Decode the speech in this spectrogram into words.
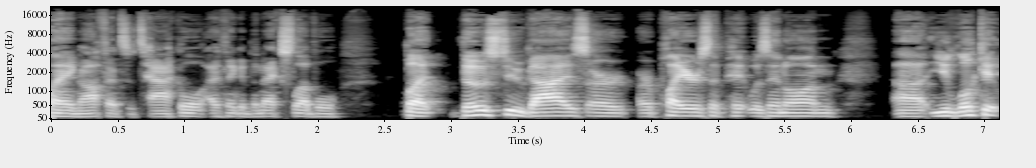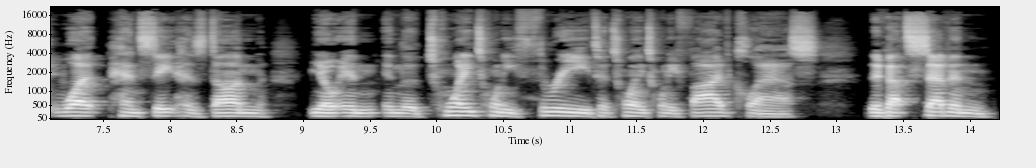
playing offensive tackle, I think, at the next level. But those two guys are are players that Pitt was in on. Uh, you look at what Penn State has done, you know, in in the 2023 to 2025 class, they've got seven,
